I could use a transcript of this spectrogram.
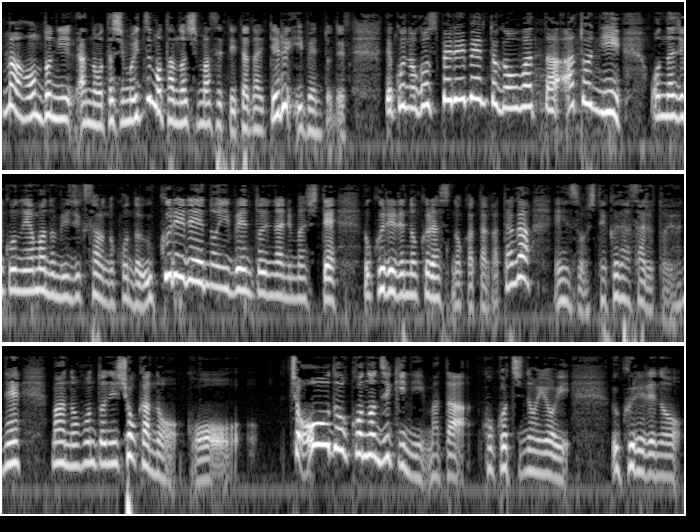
まあ本当に、あの、私もいつも楽しませていただいているイベントです。で、このゴスペルイベントが終わった後に、同じこの山のミュージックサロンの今度はウクレレのイベントになりまして、ウクレレのクラスの方々が演奏してくださるというね。まああの、本当に初夏の、こう、ちょうどこの時期にまた心地の良いウクレレの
